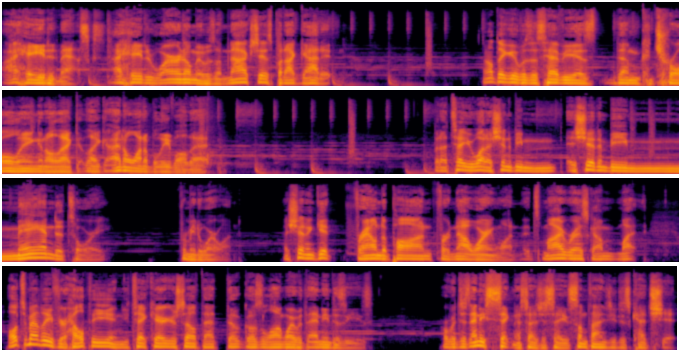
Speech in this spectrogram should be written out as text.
I hated masks. I hated wearing them. It was obnoxious, but I got it. I don't think it was as heavy as them controlling and all that. Like, I don't want to believe all that. But I tell you what, I shouldn't be. It shouldn't be mandatory for me to wear one. I shouldn't get frowned upon for not wearing one. It's my risk. I'm my. Ultimately, if you're healthy and you take care of yourself, that goes a long way with any disease or with just any sickness, I should say. Sometimes you just catch shit.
